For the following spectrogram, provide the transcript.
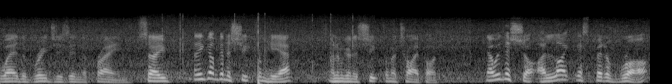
where the bridge is in the frame. So I think I'm going to shoot from here and I'm going to shoot from a tripod. Now with this shot, I like this bit of rock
